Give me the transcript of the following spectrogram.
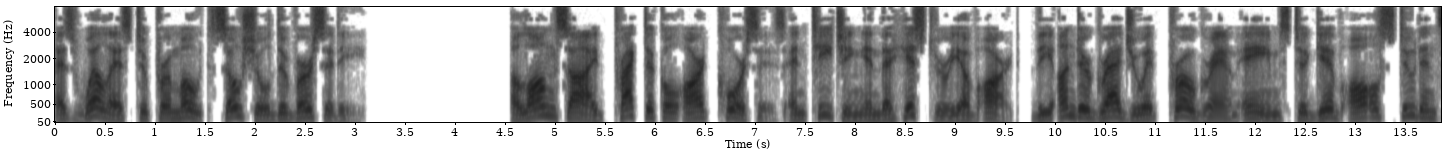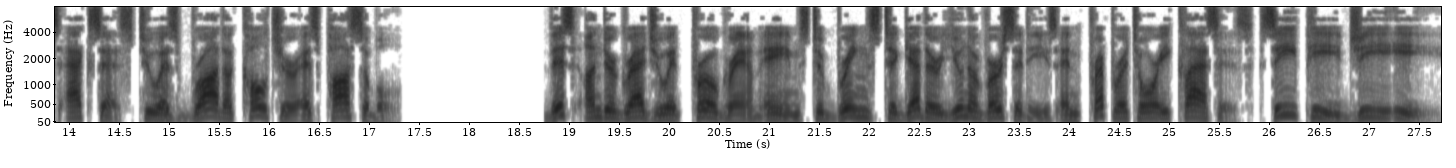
as well as to promote social diversity. Alongside practical art courses and teaching in the history of art, the undergraduate program aims to give all students access to as broad a culture as possible, this undergraduate program aims to brings together universities and preparatory classes CPGE.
